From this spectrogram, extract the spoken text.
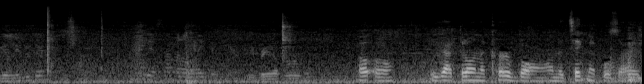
you gonna leave it there? Yes, I'm gonna leave it here. You bring it up a little bit? Uh oh, we got thrown a curveball on the technical side.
